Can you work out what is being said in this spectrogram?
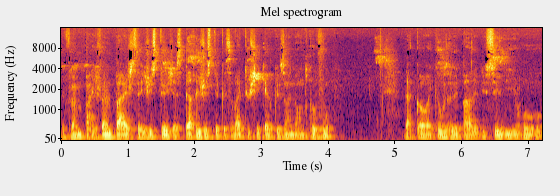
de 20 pages. 20 pages, c'est juste, j'espère juste que ça va toucher quelques-uns d'entre vous. D'accord? Et que vous allez parler de ce livre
